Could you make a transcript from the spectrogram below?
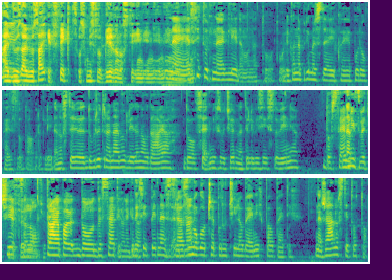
Ali je bil, odzivi. ali je bil vsaj efekt v smislu gledanosti in. in, in, in Ne, in, jaz si tudi ne gledamo na to toliko. Naprimer, zdaj, ko je poroka, je zelo dobra gledanost. Eh, Dobro jutro je najbolj gledana vdaja do sedmih zvečer na televiziji Slovenija. Do sedmih Na- zvečer Do celo. zvečer. Traja pa do desetih ali nekaj. 10-15, Deset, razen ne? mogoče poročila ob enih, pa ob petih. Nažalost je to to.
